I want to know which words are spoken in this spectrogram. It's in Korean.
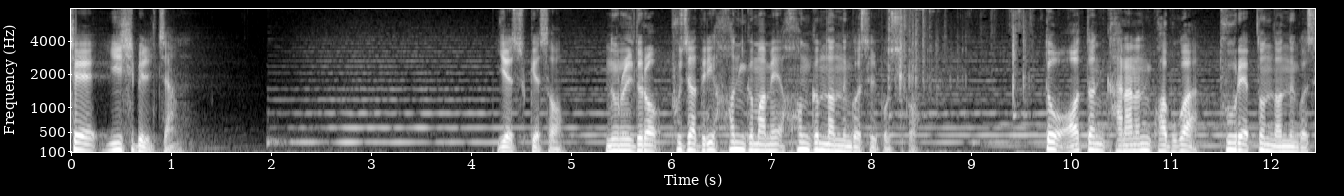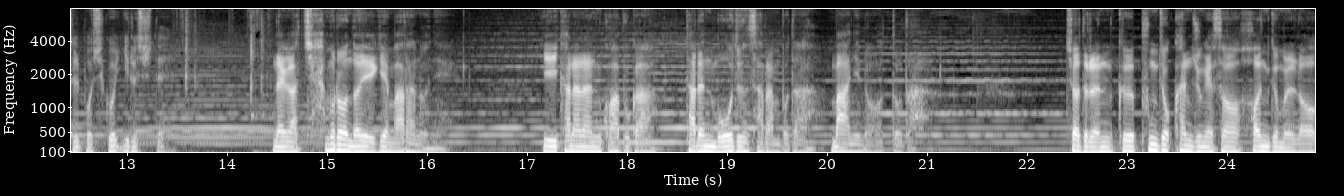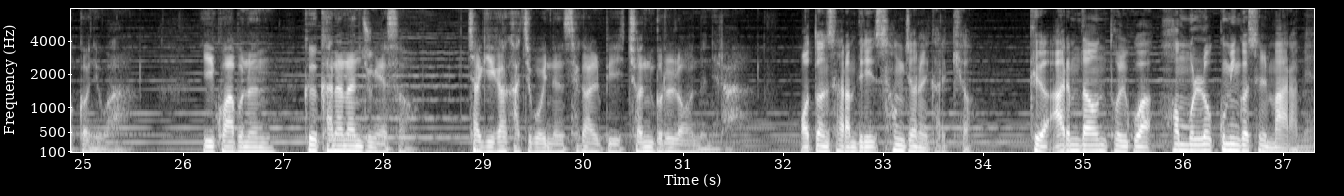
제 21장 예수께서 눈을 들어 부자들이 헌금함에 헌금 넣는 것을 보시고 또 어떤 가난한 과부가 두 랩돈 넣는 것을 보시고 이르시되 내가 참으로 너희에게 말하노니 이 가난한 과부가 다른 모든 사람보다 많이 넣었도다. 저들은 그 풍족한 중에서 헌금을 넣었거니와 이 과부는 그 가난한 중에서 자기가 가지고 있는 생활비 전부를 넣었느니라. 어떤 사람들이 성전을 가리켜 그 아름다운 돌과 헌물로 꾸민 것을 말하며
